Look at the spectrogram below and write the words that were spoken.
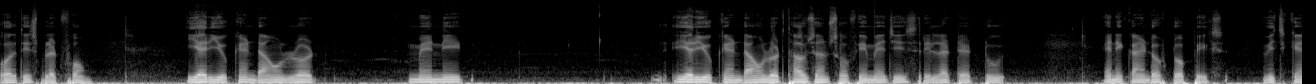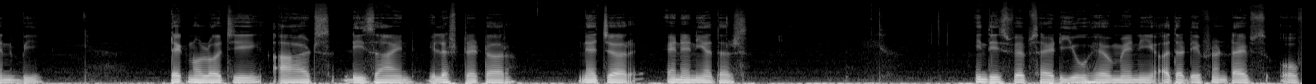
or this platform. Here you can download many here you can download thousands of images related to any kind of topics which can be technology arts design illustrator nature and any others in this website you have many other different types of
